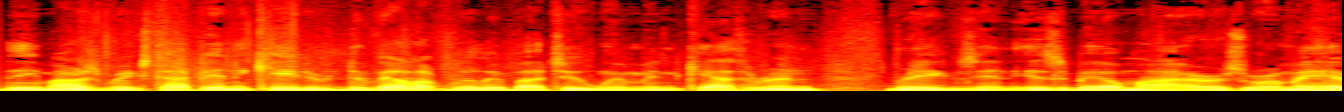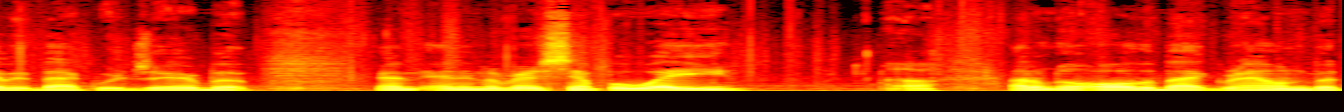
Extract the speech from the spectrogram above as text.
the Myers Briggs type indicator developed really by two women, Katharine Briggs and Isabel Myers, or I may have it backwards there, but and and in a very simple way. Uh, I don't know all the background, but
